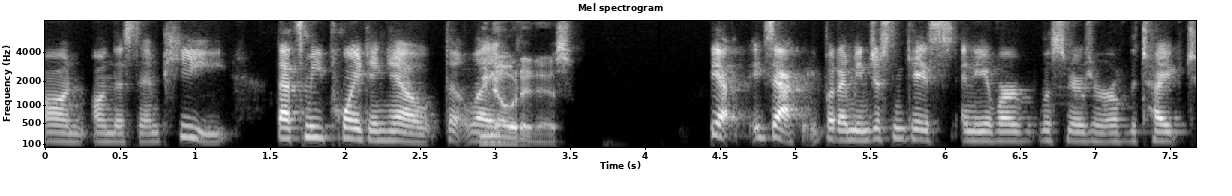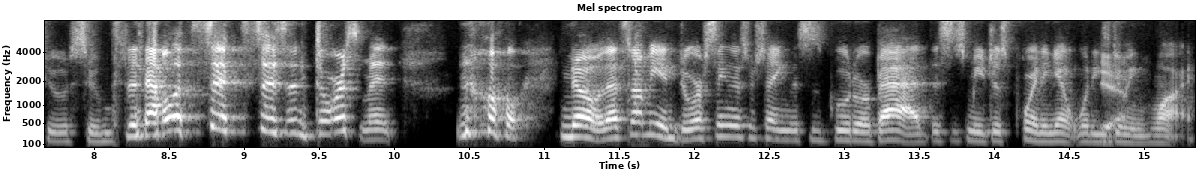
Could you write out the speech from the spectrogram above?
on on this MP. That's me pointing out that like you know what it is. yeah, exactly. But I mean, just in case any of our listeners are of the type to assume that analysis is endorsement, no, no, that's not me endorsing this or saying this is good or bad. This is me just pointing out what he's Yeah. doing, why.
